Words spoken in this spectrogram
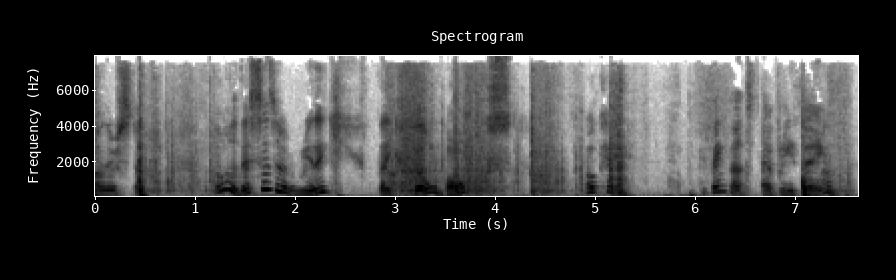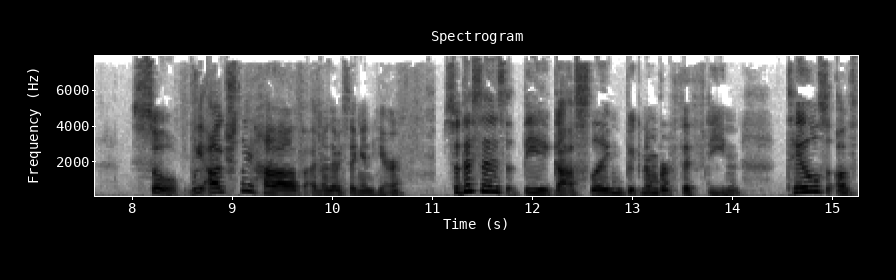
other stuff. Oh, this is a really like full box. Okay, I think that's everything. So we actually have another thing in here. So this is The Ghastling, book number 15. Tales of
